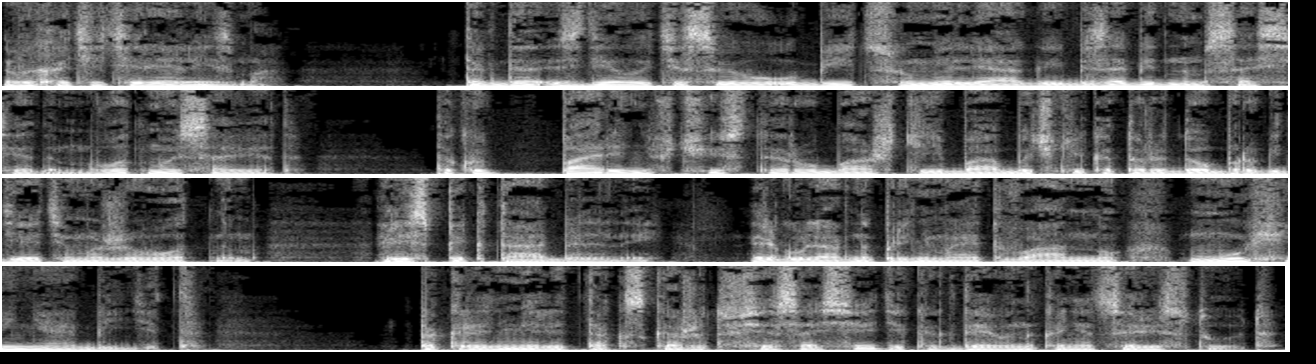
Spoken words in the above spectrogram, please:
Вы хотите реализма? Тогда сделайте своего убийцу милягой, безобидным соседом. Вот мой совет. Такой парень в чистой рубашке и бабочке, который добр к детям и животным, респектабельный, регулярно принимает ванну, мухи не обидит. По крайней мере, так скажут все соседи, когда его, наконец, арестуют.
